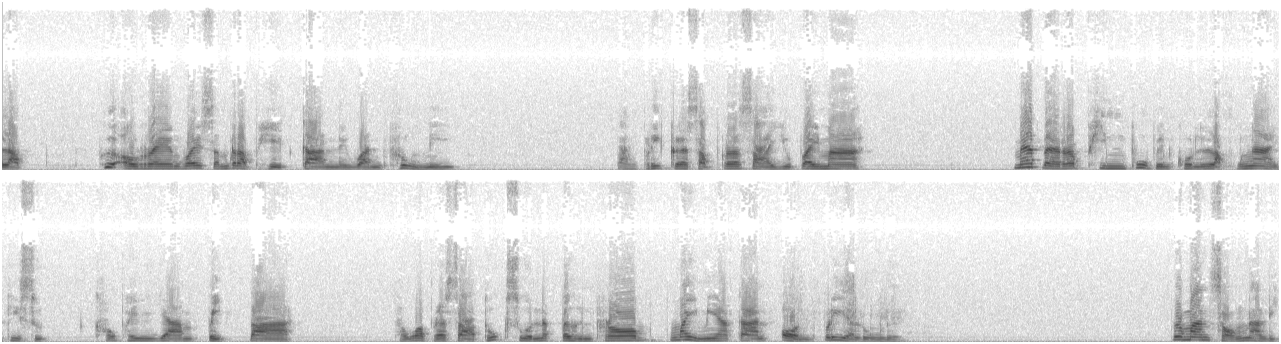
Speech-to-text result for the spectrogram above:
หลับ เพื่อเอาแรงไว้สำหรับเหตุการณ์ในวันพรุ่งนี้ ต่างพลิกกระสับกระส่ายอยู่ไปมา แม้แต่ระพินผู้เป็นคนหลับง่ายที่สุด เขาพยายามปิดตาทว่าประสาททุกส่วนน่ะตื่นพร้อม ไม่มีอาการอ่อนเปรี้ยลงเลย ประมาณสองนาฬิ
